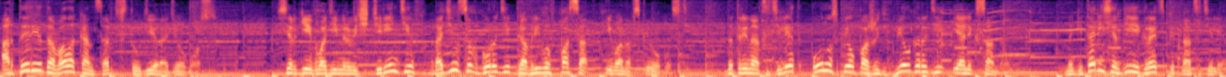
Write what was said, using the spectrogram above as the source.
Артерия давала концерт в студии «Радио ВОЗ». Сергей Владимирович Терентьев родился в городе Гаврилов Посад Ивановской области. До 13 лет он успел пожить в Белгороде и Александрове. На гитаре Сергей играет с 15 лет.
